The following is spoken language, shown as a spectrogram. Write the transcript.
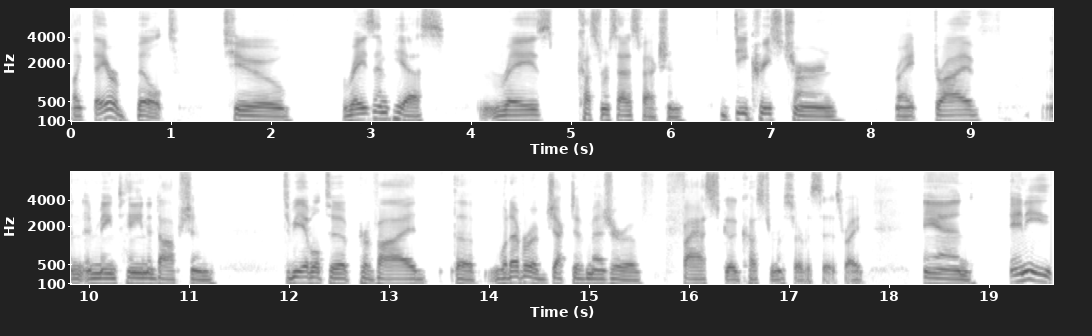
like they are built to raise NPS, raise customer satisfaction, decrease churn, right? Drive and, and maintain adoption to be able to provide the whatever objective measure of fast, good customer services, right? And any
